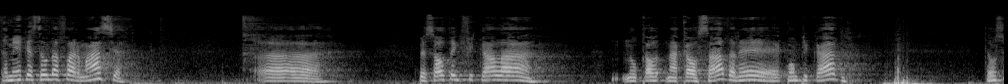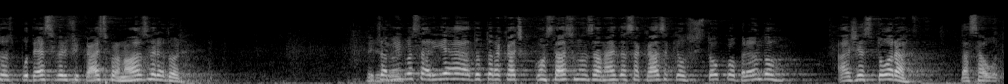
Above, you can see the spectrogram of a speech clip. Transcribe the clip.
Também a questão da farmácia. Ah, o pessoal tem que ficar lá no, na calçada, né? É complicado. Então, se eu pudesse verificar isso para nós, vereador. E também gostaria, doutora Cátia, que constasse nos anais dessa casa que eu estou cobrando a gestora da saúde.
